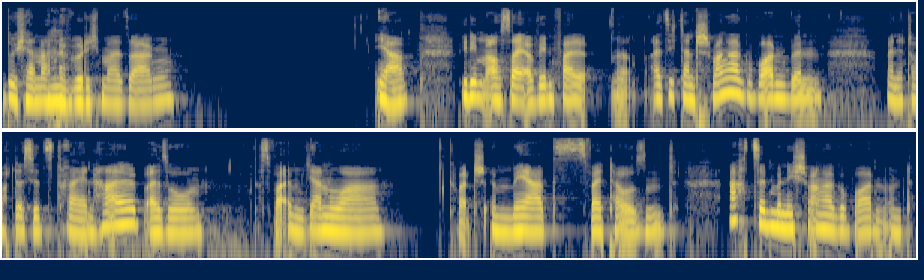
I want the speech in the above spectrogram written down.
durcheinander, würde ich mal sagen. Ja, wie dem auch sei, auf jeden Fall, äh, als ich dann schwanger geworden bin, meine Tochter ist jetzt dreieinhalb, also das war im Januar Quatsch, im März 2018 bin ich schwanger geworden und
